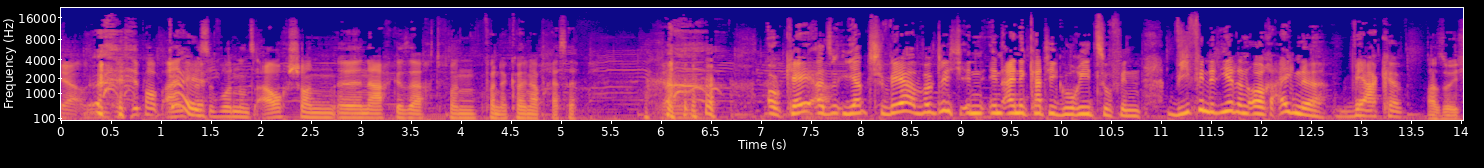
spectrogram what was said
Ja, und Hip-Hop-Einflüsse wurden uns auch schon äh, nachgesagt von, von der Kölner Presse. Ja. Okay, also ihr habt schwer wirklich in, in eine Kategorie zu finden. Wie findet ihr denn eure eigenen Werke? Also ich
